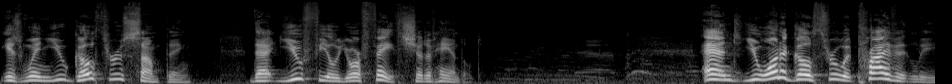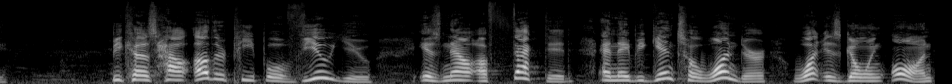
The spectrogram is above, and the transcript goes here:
is when you go through something that you feel your faith should have handled. And you want to go through it privately because how other people view you is now affected and they begin to wonder what is going on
